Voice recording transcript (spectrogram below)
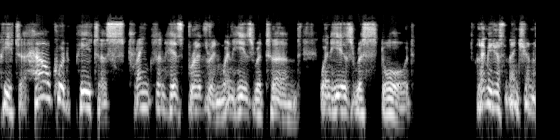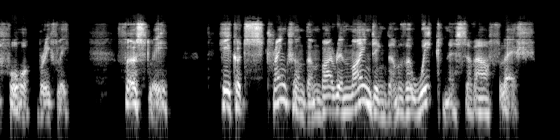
Peter. How could Peter strengthen his brethren when he is returned, when he is restored? Let me just mention four briefly. Firstly, he could strengthen them by reminding them of the weakness of our flesh.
